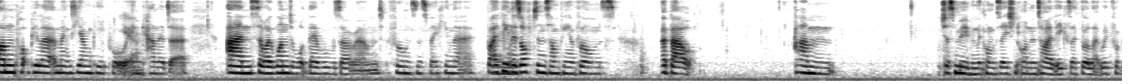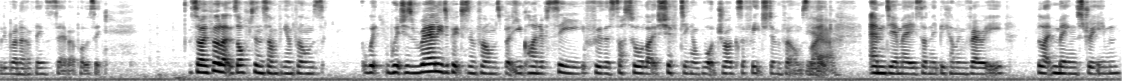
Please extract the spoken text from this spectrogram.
unpopular amongst young people Yeah. in Canada. And so I wonder what their rules are around films and smoking there. But I Mm. think there's often something in films about um, just moving the conversation on entirely because I feel like we've probably run out of things to say about policy. So I feel like there's often something in films which, which is rarely depicted in films, but you kind of see through the subtle like shifting of what drugs are featured in films, like Yeah. MDMA suddenly becoming very like mainstream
